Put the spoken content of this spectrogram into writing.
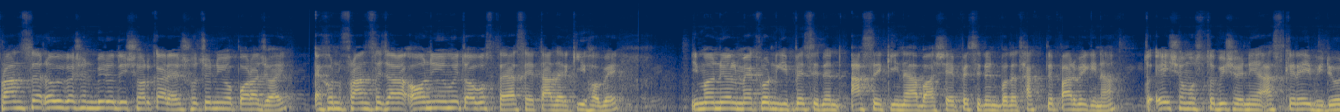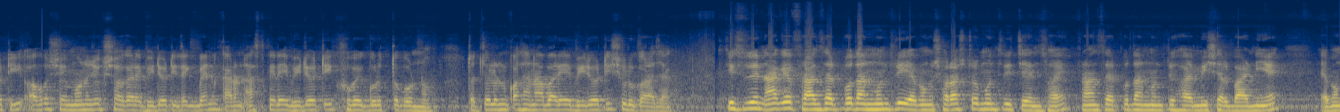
ফ্রান্সের অভিবাসন বিরোধী সরকারের শোচনীয় পরাজয়। এখন ফ্রান্সে যারা অনিয়মিত অবস্থায় আছে, তাদের কি হবে? ইমানুয়েল ম্যাক্রন কি প্রেসিডেন্ট আছে কিনা বা সে প্রেসিডেন্ট পদে থাকতে পারবে কিনা? তো এই সমস্ত বিষয় নিয়ে আজকের এই ভিডিওটি অবশ্যই মনোযোগ সহকারে ভিডিওটি দেখবেন, কারণ আজকের এই ভিডিওটি খুবই গুরুত্বপূর্ণ। তো চলুন কথা না বাড়িয়ে ভিডিওটি শুরু করা যাক। কিছুদিন আগে ফ্রান্সের প্রধানমন্ত্রী এবং স্বরাষ্ট্রমন্ত্রী চেঞ্জ হয়। ফ্রান্সের প্রধানমন্ত্রী হয় মিশেল বার্নিয়ে এবং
